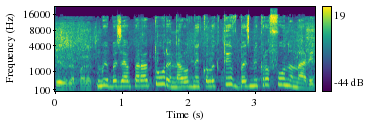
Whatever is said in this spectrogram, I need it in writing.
без апаратури. Ми без апаратури, народний колектив без мікрофону навіть.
